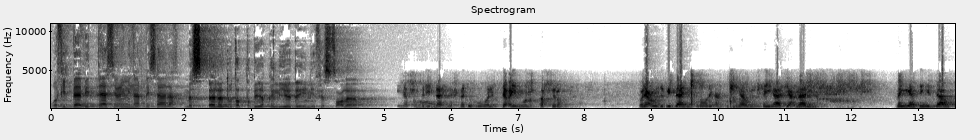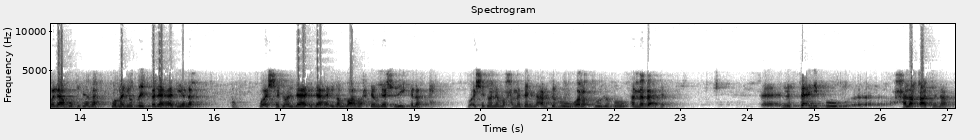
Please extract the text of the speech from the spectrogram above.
وفي الباب التاسع من الرسالة. مسألة تطبيق اليدين في الصلاة. إن الحمد لله نحمده ونستعينه ونستغفره ونعوذ بالله من شرور أنفسنا ومن سيئات أعمالنا. من يهده الله فلا مضل له ومن يضلل فلا هادي له. وأشهد أن لا إله إلا الله وحده لا شريك له. وأشهد أن محمدا عبده ورسوله. أما بعد نستأنف حلقاتنا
